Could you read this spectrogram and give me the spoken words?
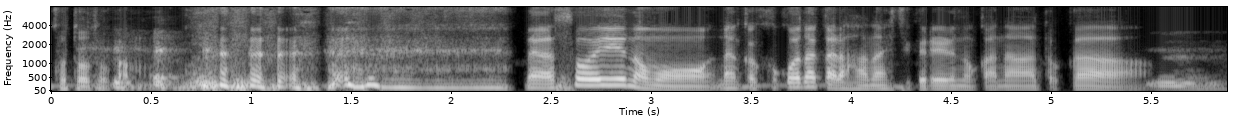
こととかも。だからそういうのも、なんかここだから話してくれるのかなとか、うん。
